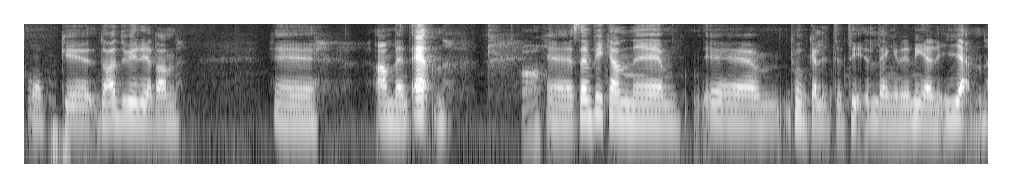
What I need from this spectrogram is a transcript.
och eh, då hade vi redan eh, använt en. Eh, sen fick han eh, eh, punka lite till, längre ner igen.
